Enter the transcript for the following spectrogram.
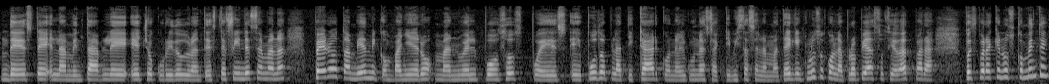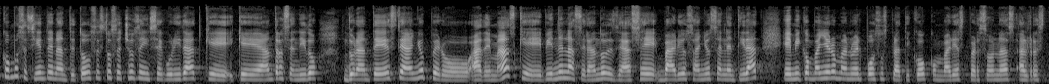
de este lamentable hecho ocurrido durante este fin de semana, pero también mi compañero Manuel Pozos pues eh, pudo platicar con algunas activistas en la materia, incluso con la propia sociedad para pues para que nos comenten cómo se sienten ante todos estos hechos de inseguridad que, que han trascendido durante este año, pero además que vienen lacerando desde hace varios años en la entidad. Eh, mi compañero Manuel Pozos platicó con varias personas al respecto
